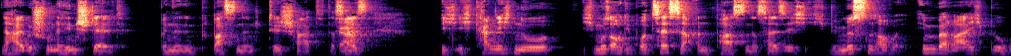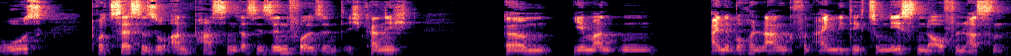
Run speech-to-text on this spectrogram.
eine halbe Stunde hinstellt, wenn er den passenden Tisch hat. Das Ja. heißt, ich, ich kann nicht nur, ich muss auch die Prozesse anpassen. Das heißt, ich, ich, wir müssen auch im Bereich Büros Prozesse so anpassen, dass sie sinnvoll sind. Ich kann nicht ähm, jemanden eine Woche lang von einem Meeting zum nächsten laufen lassen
